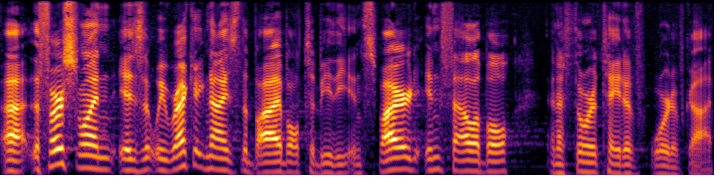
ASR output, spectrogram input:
uh, the first one is that we recognize the Bible to be the inspired, infallible, and authoritative Word of God.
